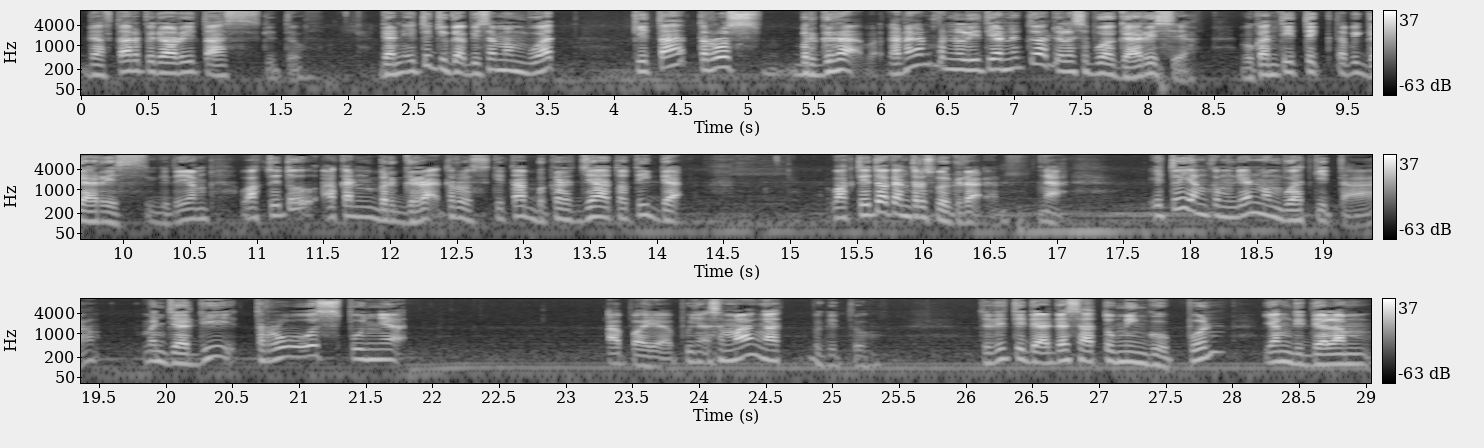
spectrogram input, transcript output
daftar prioritas gitu. Dan itu juga bisa membuat kita terus bergerak karena kan penelitian itu adalah sebuah garis ya bukan titik tapi garis gitu yang waktu itu akan bergerak terus kita bekerja atau tidak waktu itu akan terus bergerak nah itu yang kemudian membuat kita menjadi terus punya apa ya punya semangat begitu jadi tidak ada satu minggu pun yang di dalam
